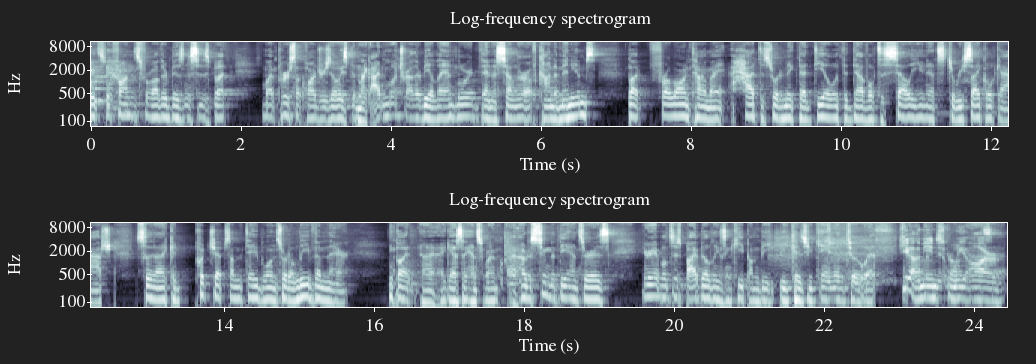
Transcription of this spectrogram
with some funds from other businesses. But my personal quandary has always been like, I'd much rather be a landlord than a seller of condominiums. But for a long time, I had to sort of make that deal with the devil to sell units to recycle cash so that I could put chips on the table and sort of leave them there. But uh, I guess I answer my. I would assume that the answer is you're able to just buy buildings and keep them be, because you came into it with. Yeah, I mean, we are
